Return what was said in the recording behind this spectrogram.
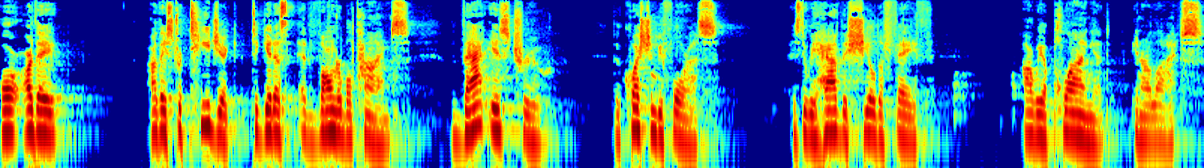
Or are they, are they strategic to get us at vulnerable times? That is true. The question before us is do we have the shield of faith are we applying it in our lives?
